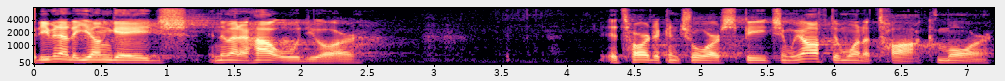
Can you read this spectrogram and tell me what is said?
But even at a young age, and no matter how old you are, it's hard to control our speech, and we often want to talk more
